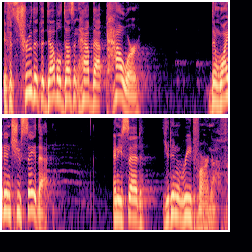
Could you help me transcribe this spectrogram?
If it's true that the devil doesn't have that power, then why didn't you say that? And he said, "You didn't read far enough."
